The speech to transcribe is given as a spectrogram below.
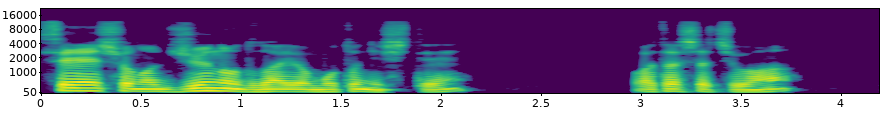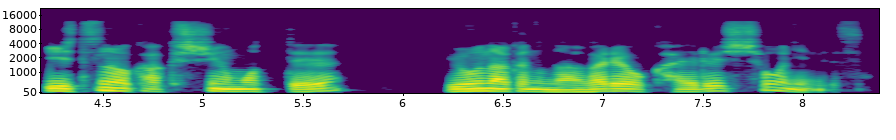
聖書の10の土台をもとにして私たちは5つの確信を持って世の中の流れを変える商人です。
